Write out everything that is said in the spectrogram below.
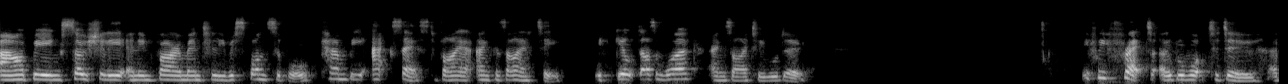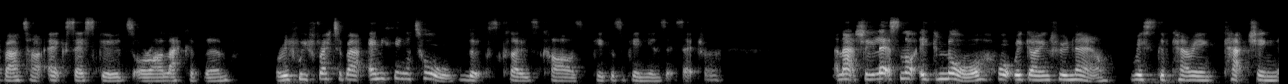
our being socially and environmentally responsible can be accessed via anxiety. If guilt doesn't work, anxiety will do. If we fret over what to do about our excess goods or our lack of them, or if we fret about anything at all looks, clothes, cars, people's opinions, etc. And actually, let's not ignore what we're going through now risk of carrying, catching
